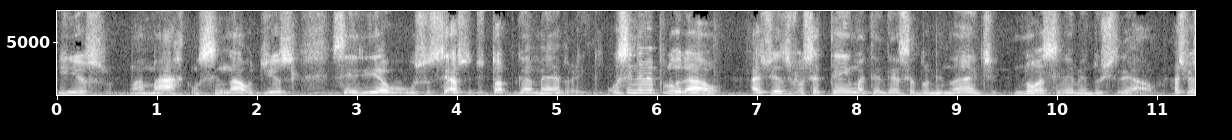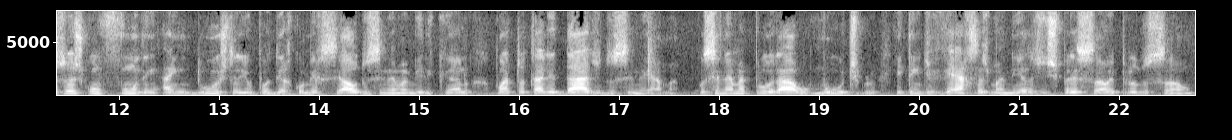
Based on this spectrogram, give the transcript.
E isso, uma marca, um sinal disso, seria o, o sucesso de Top Gun Maverick. O cinema é plural, às vezes você tem uma tendência dominante no cinema industrial. As pessoas confundem a indústria e o poder comercial do cinema americano com a totalidade do cinema. O cinema é plural, múltiplo e tem diversas maneiras de expressão e produção.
